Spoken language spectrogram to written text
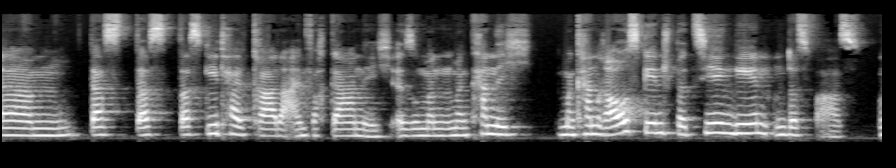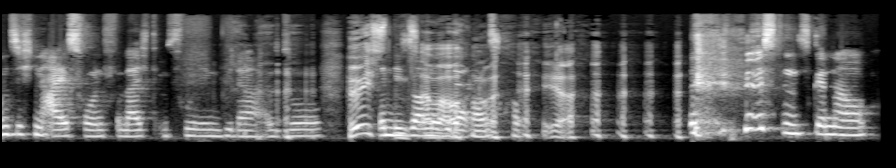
ähm, das, das, das geht halt gerade einfach gar nicht. Also man, man kann nicht man kann rausgehen, spazieren gehen und das war's. Und sich ein Eis holen vielleicht im Frühling wieder. Also Höchstens, wenn die Sonne wieder rauskommt. ja. Höchstens, genau.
